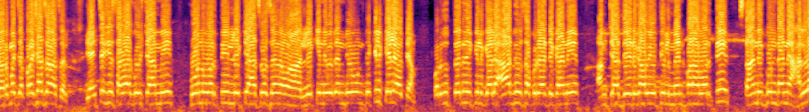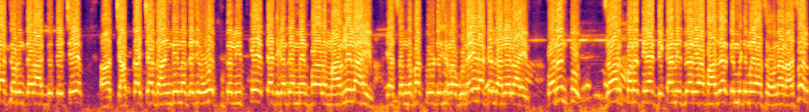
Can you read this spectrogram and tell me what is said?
कर्मचारी प्रशासन असेल यांच्याशी सगळ्या गोष्टी आम्ही फोनवरती लेखी आश्वासन लेखी निवेदन देऊन देखील केल्या होत्या. परंतु तरी देखील गेल्या आठ दिवसापूर्वी या ठिकाणी आमच्या देडगाव येथील मेंढपाळावरती स्थानिक गुंडांनी हल्ला करून त्याला अगदी त्याचे चापकाच्या दांडीनं त्याचे ओळ फुटल इतके त्या ठिकाणी त्या मेंढपाळाला मारलेलं आहे. या संदर्भात पोलीस स्टेशनला गुन्हाही दाखल झालेला आहे. परंतु जर परत या ठिकाणी जर या बाजार कमिटीमध्ये असं होणार असेल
